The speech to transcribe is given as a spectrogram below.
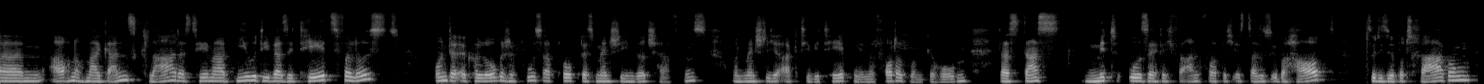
ähm, auch nochmal ganz klar das Thema Biodiversitätsverlust und der ökologische Fußabdruck des menschlichen Wirtschaftens und menschlicher Aktivitäten in den Vordergrund gehoben, dass das mit ursächlich verantwortlich ist, dass es überhaupt zu dieser Übertragung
